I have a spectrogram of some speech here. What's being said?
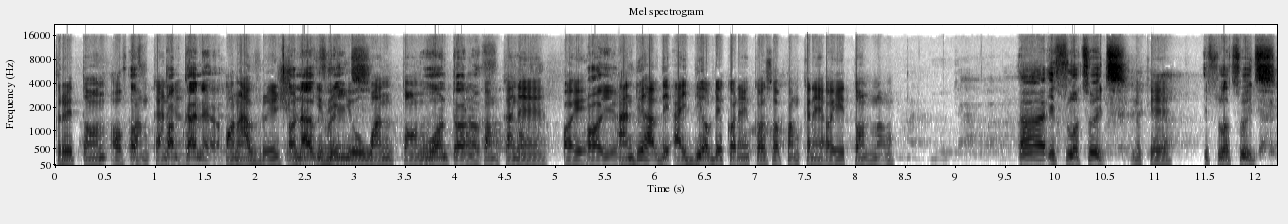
Three ton of palm kernel, palm kernel. on average, On be giving average, you one ton, one ton of, of- palm kernel oil. oil. And do you have the idea of the current cost of palm kernel oil a ton now? Uh, it fluctuates. Okay. It fluctuates.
